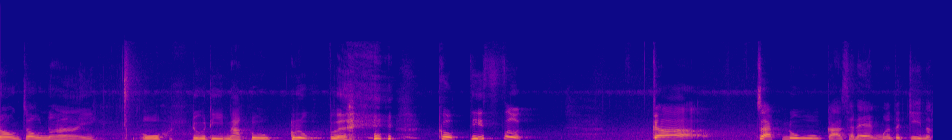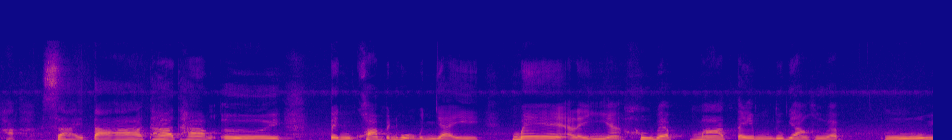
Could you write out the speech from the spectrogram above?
น้องเจ้านาย โอ้ดูดีมากดูกรุบเลย กรุบที่สุด ก็จากดูการแสดงเมื่อตะกี้นะคะ สายตาท่าทางเอ่ยเป็นความเป็นห่วงเป็นใยแม่อะไรอย่างเงี้ยคือแบบมาเต็มทุกอย่างคือแบบโอ้ย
